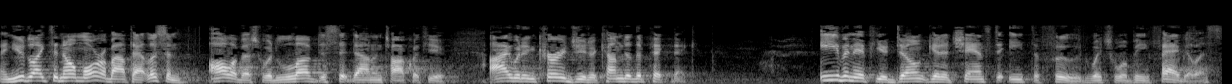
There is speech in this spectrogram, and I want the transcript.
and you'd like to know more about that, listen, all of us would love to sit down and talk with you. I would encourage you to come to the picnic. Even if you don't get a chance to eat the food, which will be fabulous,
